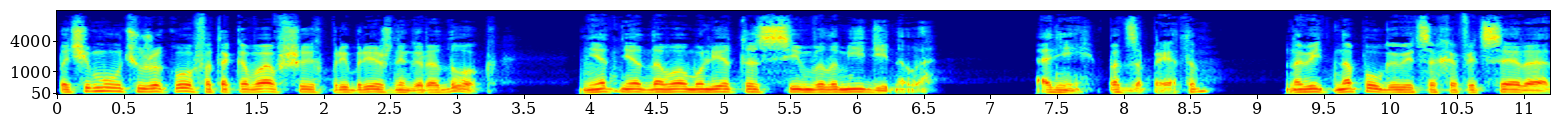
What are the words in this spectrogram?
Почему у чужаков, атаковавших прибрежный городок, нет ни одного амулета с символом единого? Они под запретом? Но ведь на пуговицах офицера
